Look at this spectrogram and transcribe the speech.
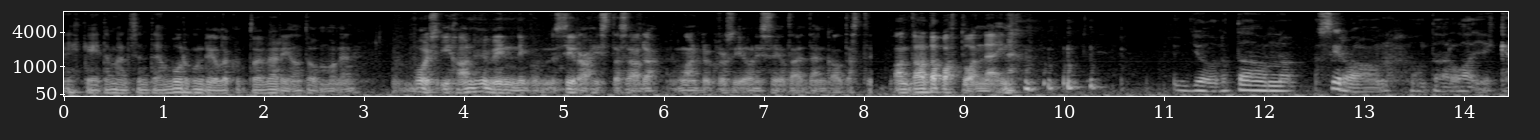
ehkä ei tämä nyt sentään Burgundi ole, kun tuo väri on tuommoinen. Voisi ihan hyvin niin kuin Sirahista saada Languedoc-Roussillonissa jotain tämän kaltaista. Antaa tapahtua näin. Joo, no tää on, Sira on, on tää lajike.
